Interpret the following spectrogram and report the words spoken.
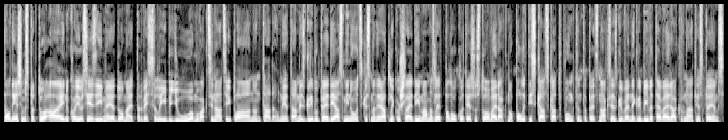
Paldies jums par to ainu, ko jūs iezīmējat, domājot par veselību, jomu, vakcināciju plānu un tādām lietām. Es gribu pēdējās minūtes, kas man ir atlikušas raidījumā, mazliet palūkoties uz to vairāk no politiskā skatu punkta, un tāpēc nāksies gribēt, negribu Ivetē vairāk runāt iespējams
